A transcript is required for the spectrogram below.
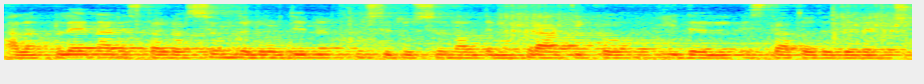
a la plena restauración del orden constitucional democrático y del Estado de Derecho.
